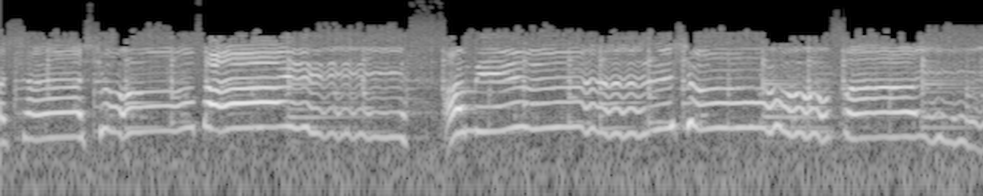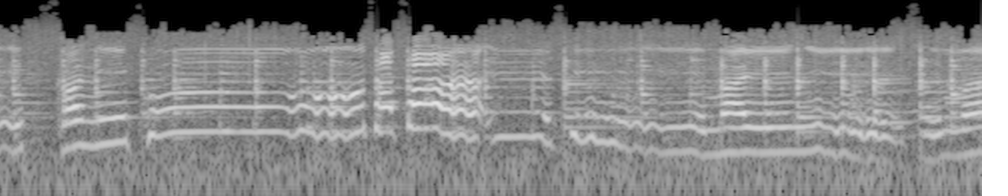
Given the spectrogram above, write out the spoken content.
Asha shobai, amir şubayi kaniku tata iti mayni sima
